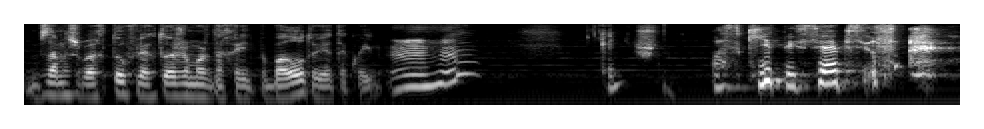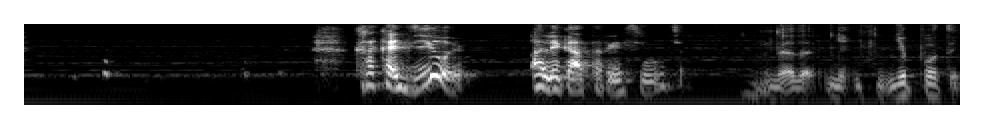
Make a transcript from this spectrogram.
В замшевых туфлях тоже можно ходить по болоту, я такой, угу, конечно. Москиты, сепсис. Крокодилы. Аллигаторы, извините. Да-да, не, не путай.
